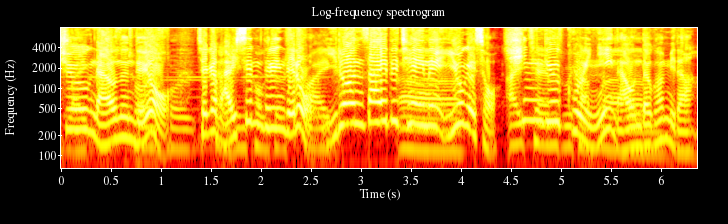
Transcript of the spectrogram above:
쭉 나오는데요. 제가 말씀드린 대로 이런 사이드 체인을 이용해서 신규 코인이 나온다고 합니다.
